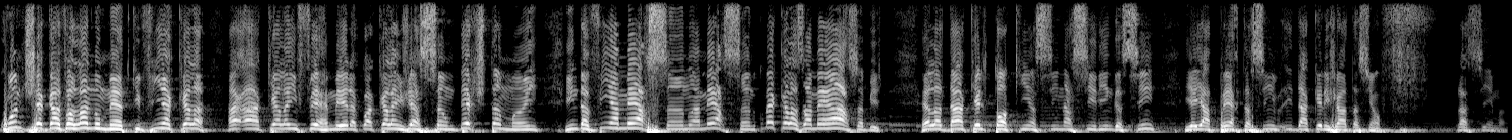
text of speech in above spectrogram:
Quando chegava lá no médico, e vinha aquela, a, aquela enfermeira com aquela injeção desse tamanho, ainda vinha ameaçando, ameaçando, como é que elas ameaçam, bicho? Ela dá aquele toquinho assim, na seringa assim, e aí aperta assim e dá aquele jato assim, ó, para cima.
